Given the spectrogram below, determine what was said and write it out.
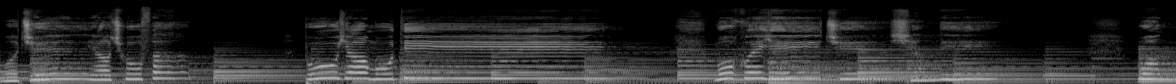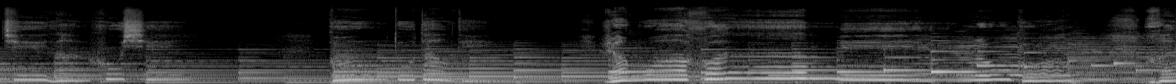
我只要出发，不要目的。我会一直想你，忘记了呼吸，孤独到底让我昏迷。如果恨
